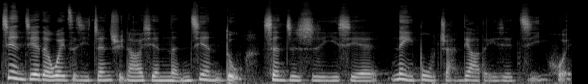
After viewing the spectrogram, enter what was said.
间接的为自己争取到一些能见度，甚至是一些内部转调的一些机会，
